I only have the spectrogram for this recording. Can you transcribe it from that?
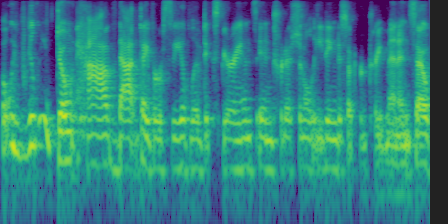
But we really don't have that diversity of lived experience in traditional eating disorder treatment. And so,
